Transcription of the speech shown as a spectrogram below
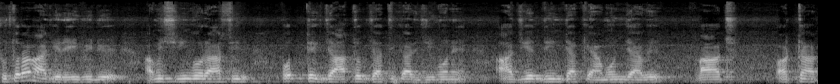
সুতরাং আজকের এই ভিডিওয়ে আমি সিংহ রাশির প্রত্যেক জাতক জাতিকার জীবনে আজকের দিনটা কেমন যাবে? আজ, অর্থাৎ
